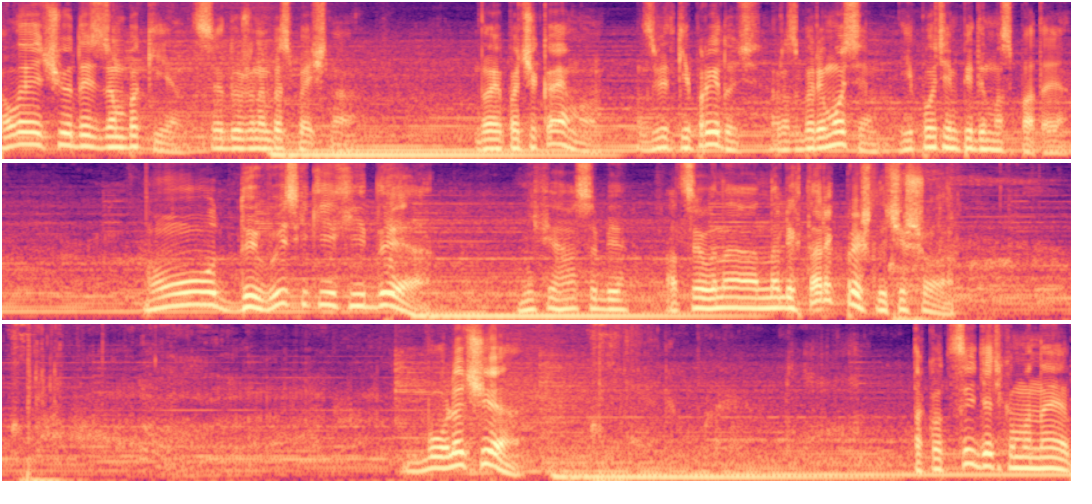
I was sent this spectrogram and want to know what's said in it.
Але я чую десь зомбаки, це дуже небезпечно. Давай почекаємо, звідки прийдуть, розберемося і потім підемо спати. О, дивись, скільки їх йде. Ніфіга собі. А це ви на, на ліхтарик прийшли чи що? Боляче. Так оцей дядько мене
